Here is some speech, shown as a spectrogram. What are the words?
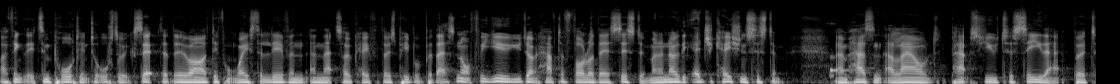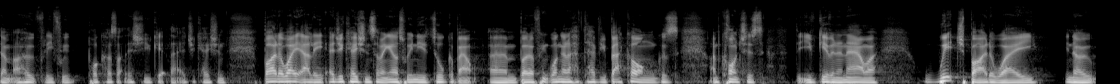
I think it's important to also accept that there are different ways to live and, and that's okay for those people, but that's not for you. You don't have to follow their system. And I know the education system um, hasn't allowed perhaps you to see that, but um, hopefully through podcasts like this, you get that education. By the way, Ali, education is something else we need to talk about. Um, but I think we're going to have to have you back on because I'm conscious that you've given an hour, which, by the way, you know,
